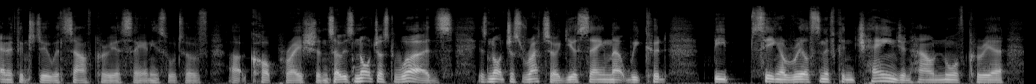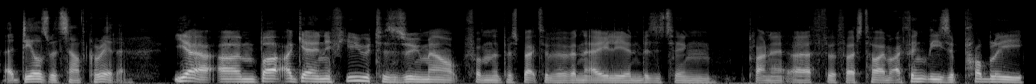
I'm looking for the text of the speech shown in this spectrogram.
anything to do with South Korea, say any sort of uh, cooperation. So it's not just words, it's not just rhetoric. You're saying that we could be seeing a real significant change in how North Korea uh, deals with South Korea then? Yeah, um, but again, if you were to zoom out from the perspective of an alien visiting planet Earth for the first time, I think these are probably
